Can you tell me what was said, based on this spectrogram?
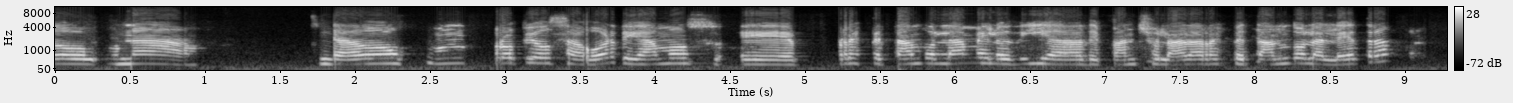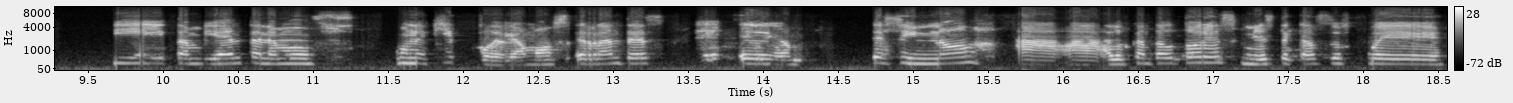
dado una, le ha dado un propio sabor, digamos, eh, respetando la melodía de Pancho Lara, respetando la letra. Y también tenemos un equipo, digamos, Errantes eh, designó a, a, dos cantautores, en este caso fue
